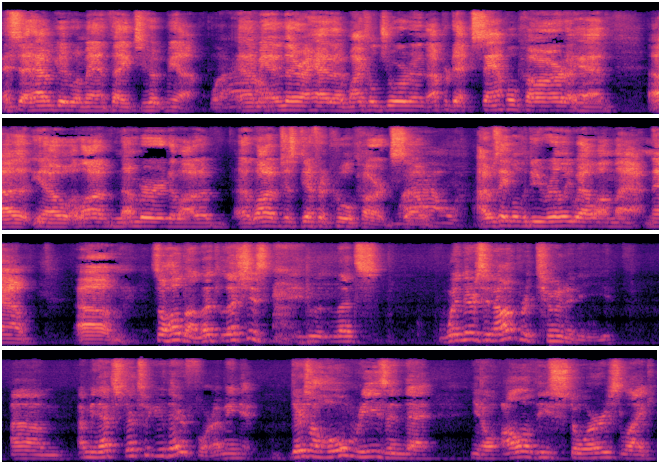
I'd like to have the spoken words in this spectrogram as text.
And said, "Have a good one, man. Thanks. You hooked me up." Wow. And I mean, in there I had a Michael Jordan Upper Deck sample card. I had Uh, you know, a lot of numbered, a lot of a lot of just different cool cards. So I was able to do really well on that. Now, um, So hold on. Let, let's just let's when there's an opportunity. Um, I mean, that's that's what you're there for. I mean, there's a whole reason that you know all of these stores like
